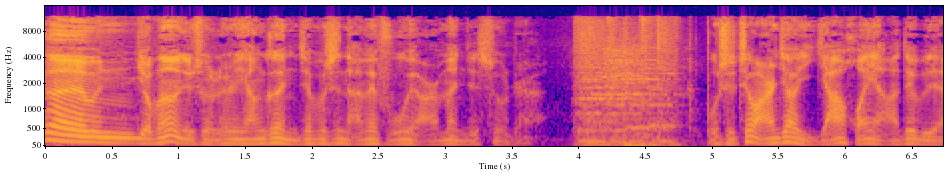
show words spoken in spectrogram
这个有朋友就说了：“说杨哥，你这不是难为服务员吗？你这素质，不是这玩意儿叫以牙还牙，对不对？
